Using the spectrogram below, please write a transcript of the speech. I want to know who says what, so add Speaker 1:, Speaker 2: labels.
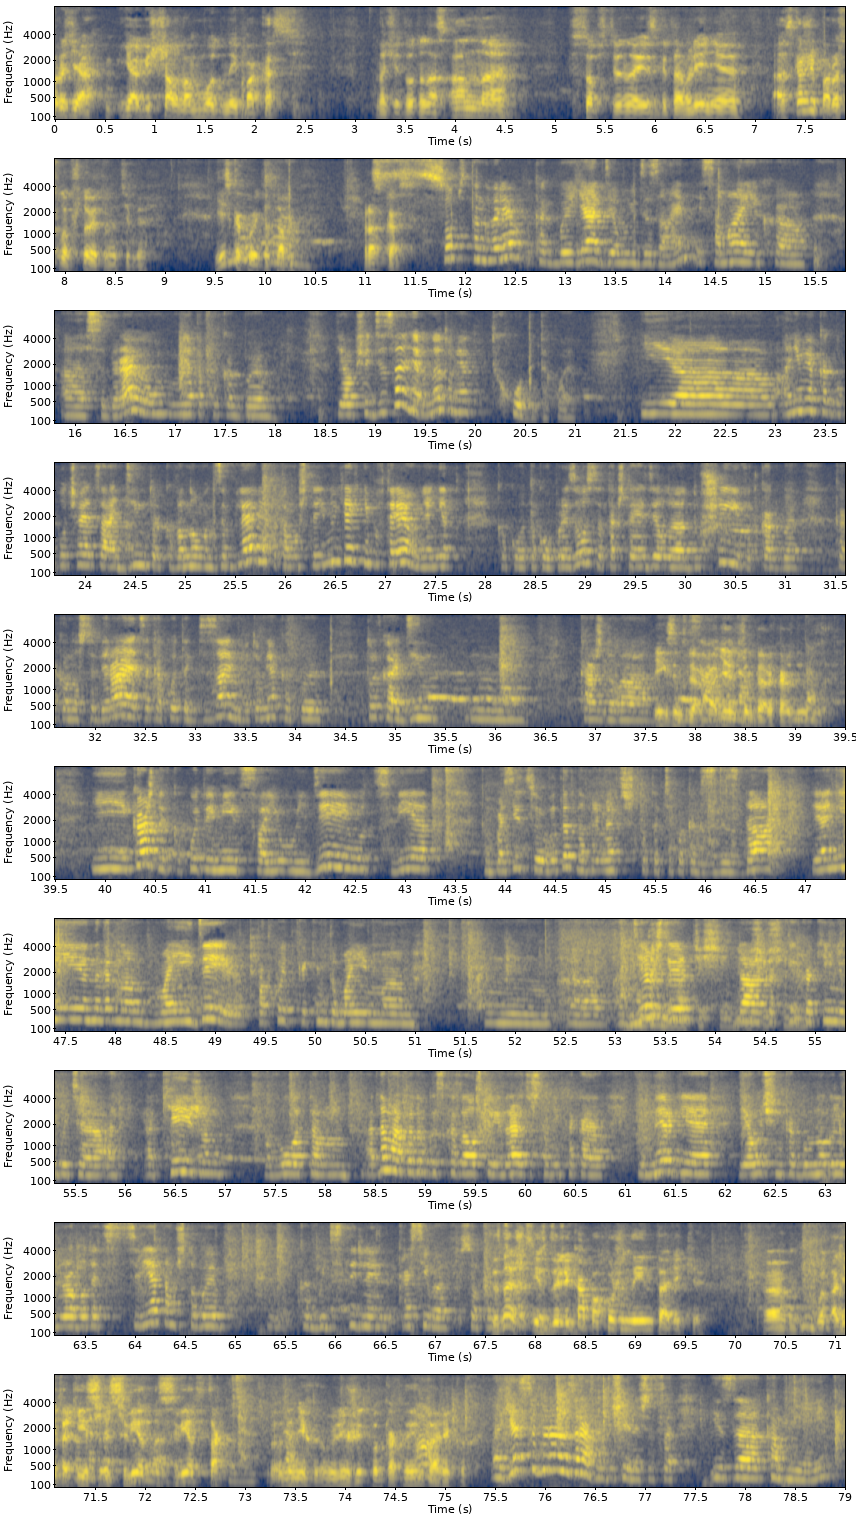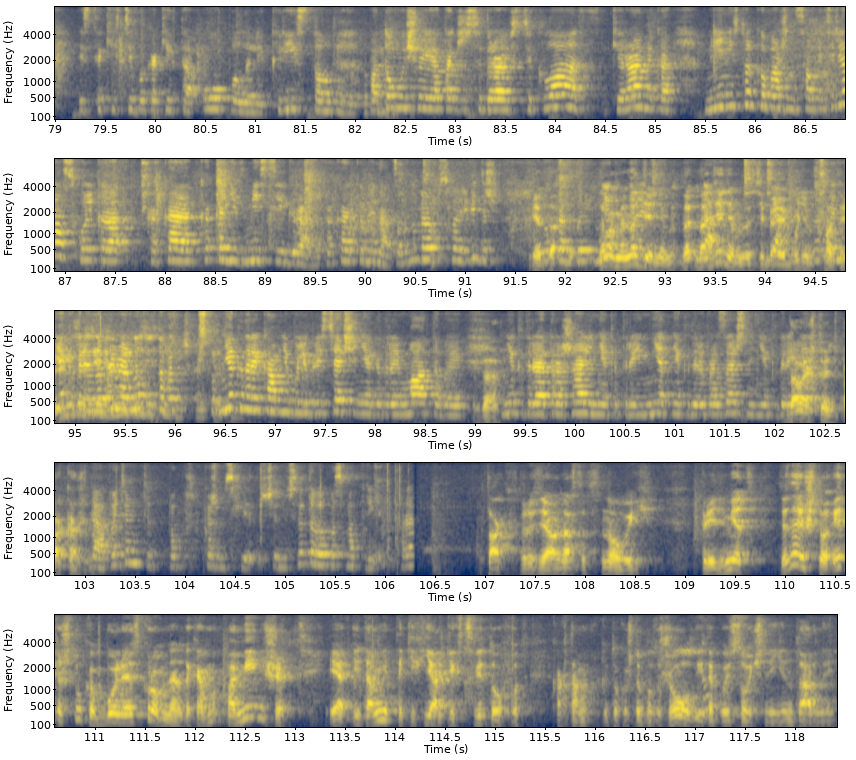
Speaker 1: Друзья, я обещал вам модный показ. Значит, вот у нас Анна, собственное изготовление. А скажи пару слов, что это на тебе? Есть
Speaker 2: Ну,
Speaker 1: какой-то там
Speaker 2: а,
Speaker 1: рассказ?
Speaker 2: Собственно говоря, как бы я делаю дизайн и сама их а, а, собираю. У меня такой как бы... Я вообще дизайнер, но это у меня хобби такое. И э, они у меня как бы получается один только в одном экземпляре, потому что ну, я их не повторяю, у меня нет какого-то такого производства, так что я делаю от души, вот как бы как оно собирается, какой-то дизайн. Вот у меня как бы только один каждого
Speaker 1: Экземпляр,
Speaker 2: дизайна,
Speaker 1: один
Speaker 2: да.
Speaker 1: экземпляр каждого
Speaker 2: Да.
Speaker 1: дизайна.
Speaker 2: И каждый какой-то имеет свою идею, цвет, композицию. Вот это, например, что-то типа как звезда. И они, наверное, мои идеи подходят к каким-то моим э, э, одежде, да, как- каким-нибудь э, occasion. Вот, там. Одна моя подруга сказала, что ей нравится, что у них такая энергия. Я очень как бы много люблю работать с цветом, чтобы как бы действительно красиво все
Speaker 1: Ты знаешь, издалека похожи на янтарики. Эм, вот они такие, свет, свет так на них лежит, вот как на янтариках.
Speaker 2: А Я собираю из разных вещей, значит, из э, камней, из таких типа каких-то опал или кристалл. Потом еще я также собираю стекла, керамика. Мне не столько важен сам материал, сколько какая, как они вместе играют, какая комбинация. Вот, например, посмотри, видишь,
Speaker 1: Нет,
Speaker 2: вот
Speaker 1: да-
Speaker 2: как бы
Speaker 1: давай мы наденем, да- наденем на тебя и будем смотреть.
Speaker 2: Некоторые, например, ну, чтобы некоторые камни были блестящие, некоторые матовые,
Speaker 1: Да.
Speaker 2: некоторые отражали, некоторые нет, некоторые прозрачные, некоторые
Speaker 1: Давай что-нибудь покажем.
Speaker 2: Да, пойдем покажем следующее. Значит, это вы посмотрели. правильно?
Speaker 1: Так, друзья, у нас тут новый предмет. Ты знаешь что, эта штука более скромная, она такая поменьше, и, и там нет таких ярких цветов, вот как там только что был желтый,
Speaker 2: Ну.
Speaker 1: такой сочный, янтарный.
